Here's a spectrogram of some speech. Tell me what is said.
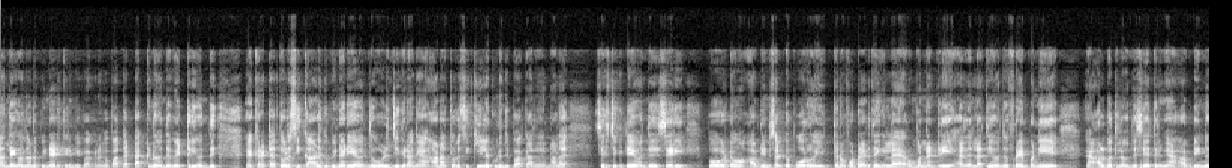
சந்தேகம் வந்தோடனே பின்னாடி திரும்பி பார்க்குறாங்க. பார்த்தா டக்குன்னு வந்து வெற்றி வந்து கரெக்டாக துளசி காலுக்கு பின்னாடியே வந்து ஒளிஞ்சுக்கிறாங்க. ஆனால் துளசி கீழே குளிஞ்சு பார்க்காததுனால சிரிச்சுக்கிட்டே வந்து சரி போகட்டும் அப்படின்னு சொல்லிட்டு போகிறோம் இத்தனை ஃபோட்டோ எடுத்தீங்கல்ல ரொம்ப நன்றி. அது எல்லாத்தையும் வந்து ஃப்ரேம் பண்ணி ஆல்பத்தில் வந்து சேர்த்துருங்க அப்படின்னு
